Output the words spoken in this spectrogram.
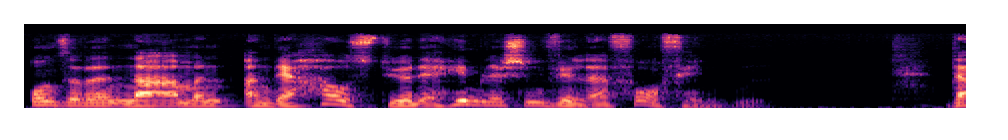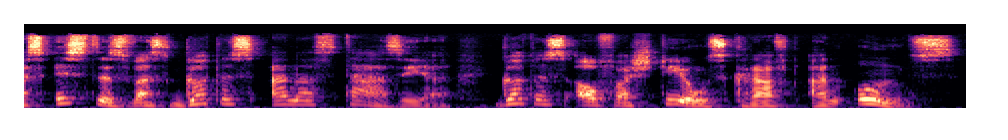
unsere Namen an der Haustür der himmlischen Villa vorfinden. Das ist es, was Gottes Anastasia, Gottes Auferstehungskraft an uns,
